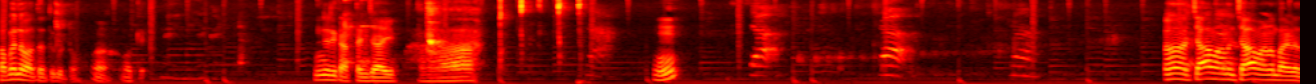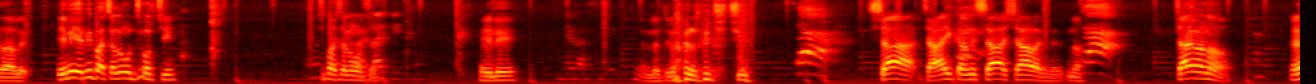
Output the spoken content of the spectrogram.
പപ്പന്റെ ഭാഗത്ത് കിട്ടും. ആ ഓക്കെ. ഇന്നൊരു കട്ടൻ ചായയും. ആ? ആ ചാ വേണം ചാ വേണം പറയുന്നത് ആൾ. എമി എമി പച്ചളം കുടിച്ച് കുറച്ച്? പച്ചളം കുടിച്ച? അതിൽ എല്ലാത്തിനും വെള്ളം ഒഴിച്ചു ഷാ. ചായക്കാണ് ഷാ ഷാ വരുന്നത് എന്നാ ചായ വേണോ? ഏ?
